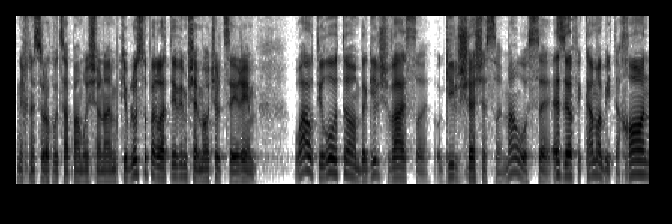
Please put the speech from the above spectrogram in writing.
נכנסו לקבוצה פעם ראשונה, הם קיבלו סופרלטיבים שהם מאוד של צעירים. וואו, תראו אותו בגיל 17 או גיל 16, מה הוא עושה? איזה יופי, כמה ביטחון,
